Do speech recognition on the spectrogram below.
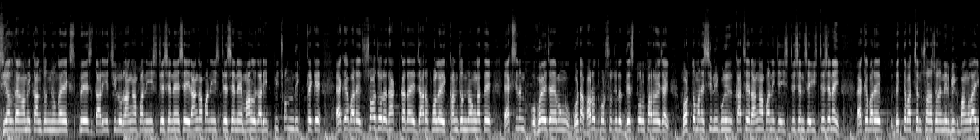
শিয়ালদাগামী কাঞ্চনজঙ্ঘা এক্সপ্রেস দাঁড়িয়েছিল রাঙাপানি স্টেশনে। সেই রাঙাপানি স্টেশনে মালগাড়ি পিছন দিক থেকে একেবারে সজোরে ধাক্কা দেয়, যার ফলে কাঞ্চনজঙ্ঘাতে অ্যাক্সিডেন্ট হয়ে যায় এবং গোটা ভারতবর্ষ জুড়ে দেশ তোল পার হয়ে যায়। বর্তমানে শিলিগুড়ির কাছে রাঙাপানি যে স্টেশন, সেই স্টেশনেই একেবারে দেখতে পাচ্ছেন সরাসরি নির্ভীক বাংলায়।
